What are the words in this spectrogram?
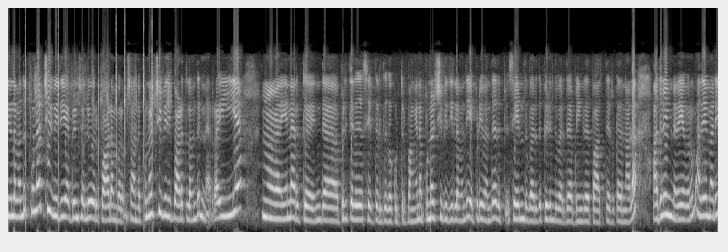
இதில் வந்து புணர்ச்சி விதி அப்படின்னு சொல்லி ஒரு பாடம் வரும். ஸோ அந்த புணர்ச்சி விதி பாடத்தில் வந்து நிறைய என்ன இருக்குது இந்த பிரித்தெழுத சேர்த்தெழுதுக கொடுத்துருப்பாங்க. ஏன்னா புணர்ச்சி விதியில் வந்து எப்படி வந்து அது சேர்ந்து வருது பிரிந்து வருது அப்படிங்கிறத பார்த்து இருக்கிறதுனால அதுலேயும் நிறைய வரும். அதே மாதிரி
